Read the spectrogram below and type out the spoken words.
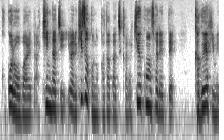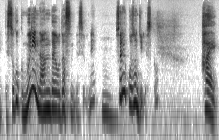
心を奪われた金立ち、いわゆる貴族の方たちから求婚されて、かぐや姫ってすごく無理難題を出すんですよね。うんそれご存知ですか？はい。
